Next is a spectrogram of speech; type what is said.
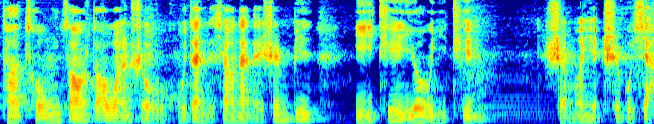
他从早到晚守护在那小奶奶身边，一天又一天，什么也吃不下。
